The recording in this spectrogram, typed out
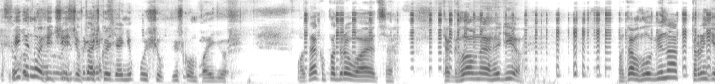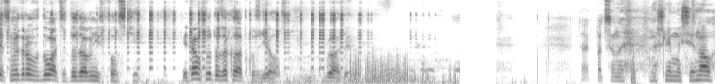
Иди ноги чисти, в тачку я тебя не пущу, пешком пойдешь. Вот так и подрываются. Так главное где? Вот там глубина, трындец, метров 20 туда вниз ползти. И там кто-то закладку сделал. Гады. Так, пацаны, нашли мы сигнал.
